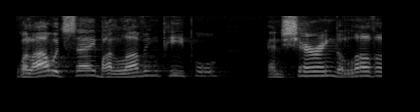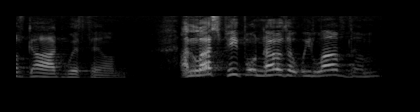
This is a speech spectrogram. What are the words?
Well, I would say by loving people and sharing the love of God with them. Unless people know that we love them,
